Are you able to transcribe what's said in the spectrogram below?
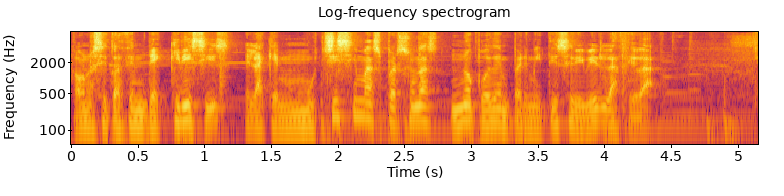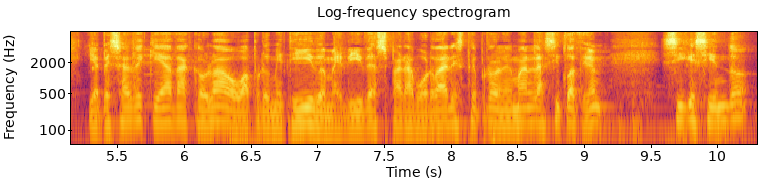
a una situación de crisis en la que muchísimas personas no pueden permitirse vivir en la ciudad. Y a pesar de que Ada Colau ha prometido medidas para abordar este problema, la situación sigue siendo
